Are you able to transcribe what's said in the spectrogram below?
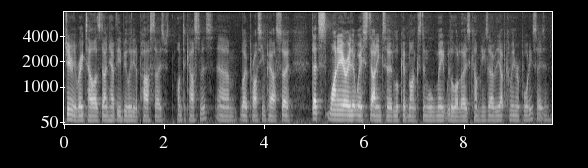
generally retailers don't have the ability to pass those on to customers, um, low pricing power. So that's one area that we're starting to look amongst, and we'll meet with a lot of those companies over the upcoming reporting season.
